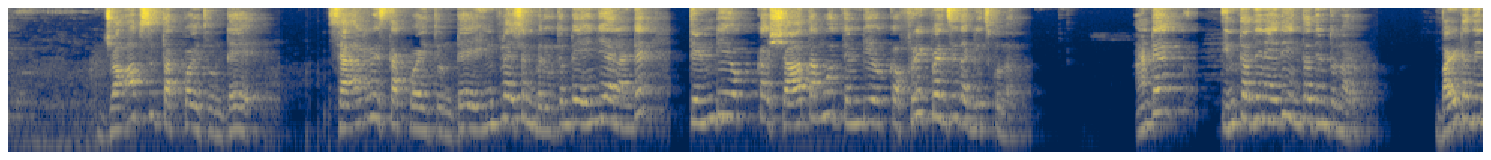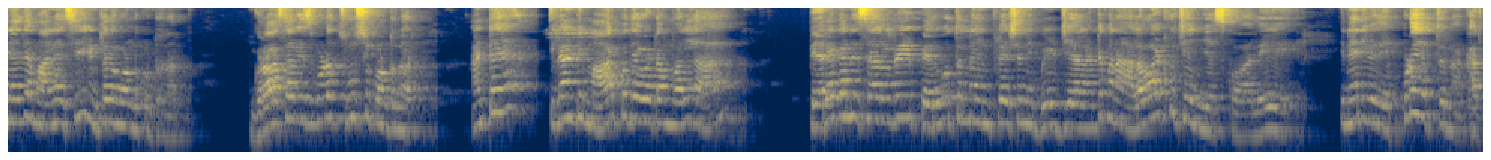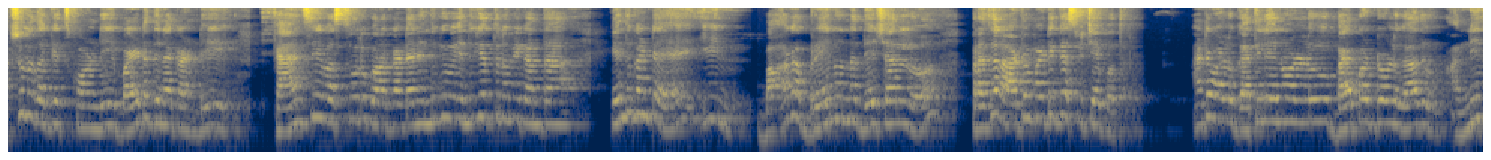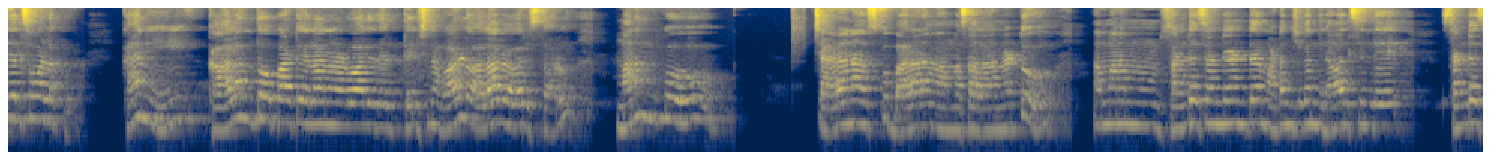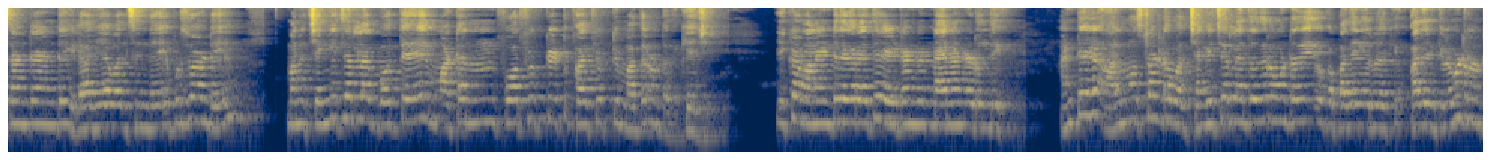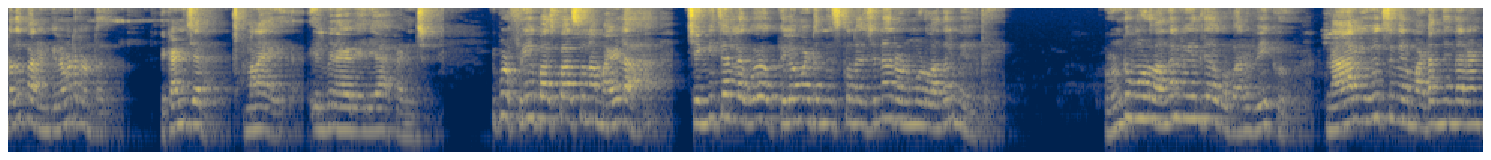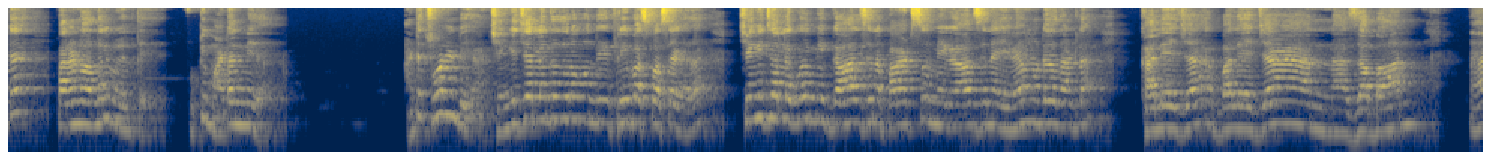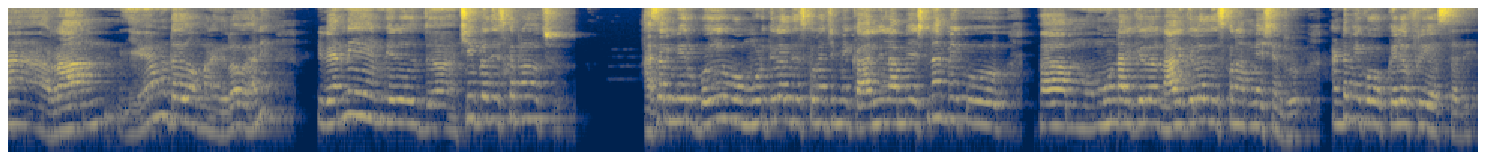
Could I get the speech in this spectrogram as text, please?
జాబ్స్ తక్కువ అవుతుంటే శాలరీస్ తక్కువ అవుతుంటే ఇన్ఫ్లేషన్ పెరుగుతుంటే ఏం చేయాలంటే తిండి యొక్క శాతము తిండి యొక్క ఫ్రీక్వెన్సీ తగ్గించుకున్నారు. అంటే ఇంత తినేది ఇంత తింటున్నారు. బయట తినేది మానేసి ఇంట్లోనే వండుకుంటున్నారు. గ్రాసరీస్ కూడా చూసి కొంటున్నారు. అంటే ఇలాంటి మార్పు తేవటం వల్ల పెరగని శాలరీ పెరుగుతున్న ఇన్ఫ్లేషన్ని బీట్ చేయాలంటే మన అలవాట్లు చేంజ్ చేసుకోవాలి. నేను ఇది ఎప్పుడో చెప్తున్నా ఖర్చులు తగ్గించుకోండి బయట తినకండి ఫ్యాన్సీ వస్తువులు కొనకండి అని ఎందుకు ఎందుకు చెప్తున్నా మీకు అంతా ఎందుకంటే ఈ బాగా బ్రెయిన్ ఉన్న దేశాల్లో ప్రజలు ఆటోమేటిక్గా స్విచ్ అయిపోతారు. అంటే వాళ్ళు గతి లేని వాళ్ళు భయపడ్డోళ్ళు కాదు. అన్నీ తెలుసు వాళ్ళకు. కానీ కాలంతో పాటు ఎలా నడవాలి తెలిసిన వాళ్ళు అలా వ్యవహరిస్తారు. మనకు చారానాస్కు బారానా మసాలా అన్నట్టు మనం సండే సండే అంటే మటన్ చికెన్ తినవలసిందే. సండే సండే అంటే ఇలా చేయవలసిందే. ఇప్పుడు చూడండి మన చెంగిచెర్లకు పోతే mutton four fifty to five fifty మధ్యలో ఉంటుంది కేజీ. ఇక్కడ మన ఇంటి దగ్గర అయితే ఎయిట్ హండ్రెడ్ నైన్ హండ్రెడ్ ఉంది. అంటే ఆల్మోస్ట్ ఆల్ డబల్ చెంగిచెర్ల ఎంత దూరం ఉంటుంది? ఒక పదిహేను ఇరవై పదిహేను కిలోమీటర్లు ఉంటుంది పన్నెండు కిలోమీటర్లు ఉంటుంది. ఇక్కడి నుంచే మన ఎల్బీ నగర్ ఏరియా అక్కడి నుంచి. ఇప్పుడు ఫ్రీ బస్ పాస్ ఉన్న మహిళ చెంగిచర్లకు పోయి ఒక కిలోమీటర్ తీసుకుని వచ్చినా రెండు మూడు వందలు మిగులుతాయి. రెండు మూడు వందలు మిగిలితే ఒక వన్ వీక్ నాలుగు వీక్స్ మీరు మటన్ తిన్నారంటే పన్నెండు వందలు మిగులుతాయి. పుట్టి మటన్ మీద. అంటే చూడండి చెంగిచర్లు ఎంత దూరం ఉంది? ఫ్రీ బస్ పాసే కదా. చెంగిచర్లకు పోయి మీకు కావాల్సిన పార్ట్స్ మీకు కావాల్సిన ఏమేమి ఉంటాయో దాంట్లో కలేజా బలేజా న- జబాన్ రాన్ ఏముంటుందో ఉంటాయో కానీ ఇవన్నీ మీరు చీప్లో తీసుకుని రావచ్చు. అసలు మీరు పోయి ఓ మూడు కిలోలు తీసుకొని వచ్చి మీ కాలనీలో అమ్మేసినా మీకు మూడు నాలుగు కిలోలు నాలుగు కిలోలు తీసుకొని అమ్మేసినారు. అంటే మీకు ఒక కిలో ఫ్రీ వస్తుంది.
